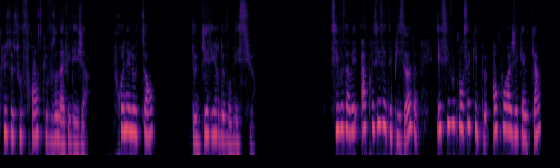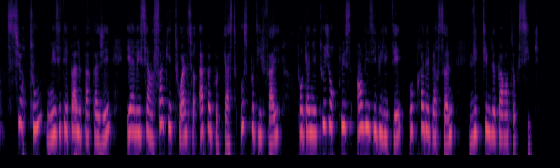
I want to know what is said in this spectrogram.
plus de souffrance que vous en avez déjà. Prenez le temps de guérir de vos blessures. Si vous avez apprécié cet épisode et si vous pensez qu'il peut encourager quelqu'un, surtout n'hésitez pas à le partager et à laisser un 5 étoiles sur Apple Podcast ou Spotify pour gagner toujours plus en visibilité auprès des personnes victimes de parents toxiques.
